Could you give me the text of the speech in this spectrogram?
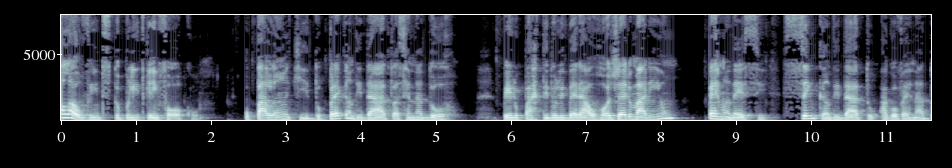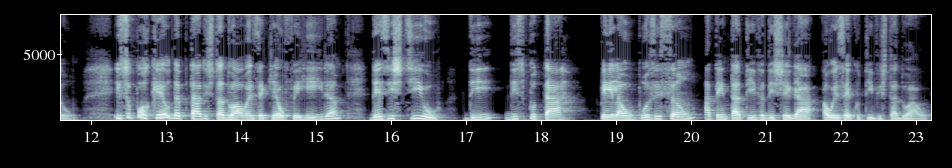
Olá, ouvintes do Política em Foco. O palanque do pré-candidato a senador pelo Partido Liberal, Rogério Marinho, permanece sem candidato a governador. Isso porque o deputado estadual Ezequiel Ferreira desistiu de disputar pela oposição a tentativa de chegar ao executivo estadual.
